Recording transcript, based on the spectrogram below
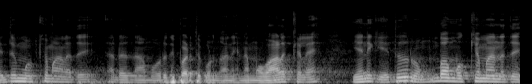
எது முக்கியமானது? அதை நாம் உறுதிப்படுத்திக்கணும் தானே. நம்ம வாழ்க்கையில் எனக்கு எது ரொம்ப முக்கியமானது?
